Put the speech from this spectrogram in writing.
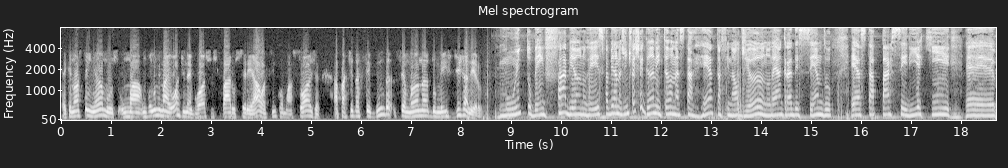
é que nós tenhamos uma, um volume maior de negócios para o cereal, assim como a soja, a partir da segunda semana do mês de janeiro. Muito bem, Fabiano Reis. Fabiano, a gente vai chegando então nesta reta final de ano, né? Agradecendo esta parceria que. É,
